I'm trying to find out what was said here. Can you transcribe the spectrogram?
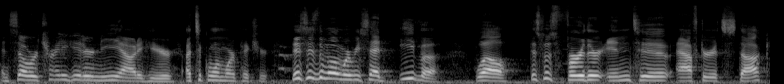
And so we're trying to get her knee out of here. I took one more picture. This is the one where we said, Eva. Well, this was further into after it's stuck.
